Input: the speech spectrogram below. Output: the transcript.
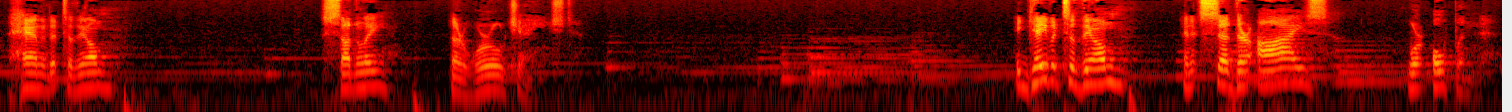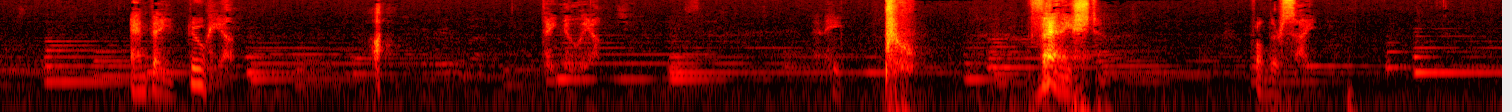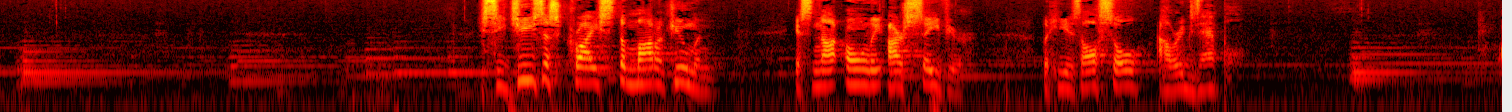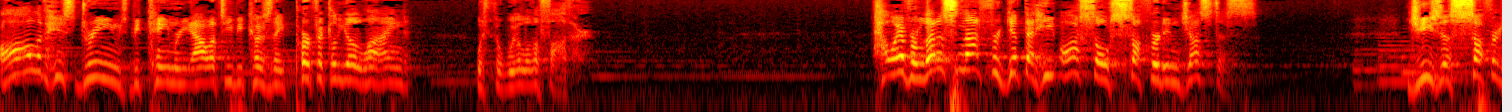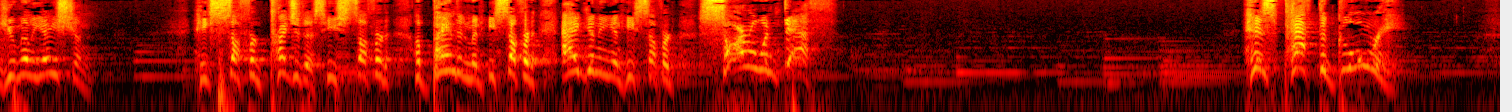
handed it to them, suddenly their world changed. He gave it to them, and it said their eyes were opened and they knew him. They knew him. And he phew, vanished from their sight. You see, Jesus Christ, the model human, is not only our Savior, but He is also our example. All of his dreams became reality because they perfectly aligned with the will of the Father. However, let us not forget that he also suffered injustice. Jesus suffered humiliation. He suffered prejudice. He suffered abandonment. He suffered agony and he suffered sorrow and death. His path to glory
